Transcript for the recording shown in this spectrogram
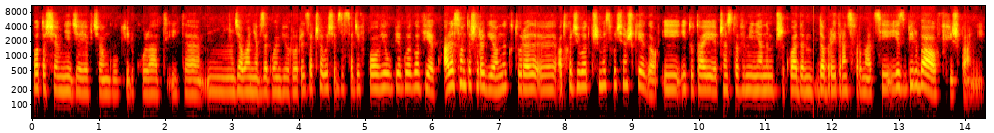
bo to się nie dzieje w ciągu kilku lat i te mm, działania w Zagłębiu Rury zaczęły się w zasadzie w połowie ubiegłego wieku. Ale są też regiony, które e, odchodziły od przemysłu ciężkiego i, i tutaj często wymienianym przykładem dobrej transformacji jest Bilbao w Hiszpanii.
